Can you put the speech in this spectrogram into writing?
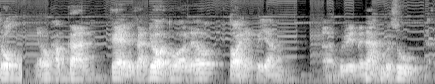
ตรง แล้วทำการแก้โดยการย่อตัวแล้วต่อยไปยังบริเวณใบหน้าคู่ต่อสู้นะครับ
